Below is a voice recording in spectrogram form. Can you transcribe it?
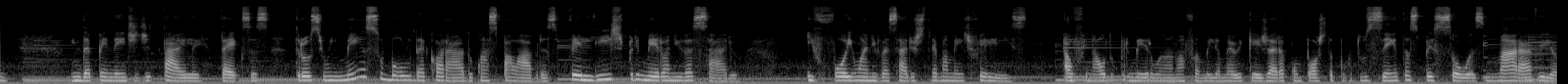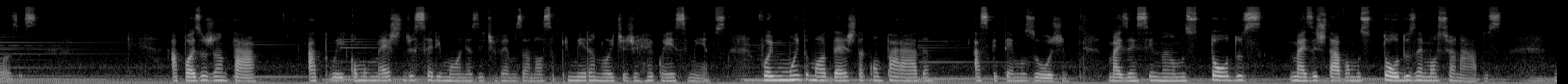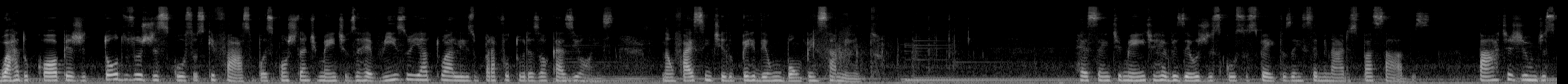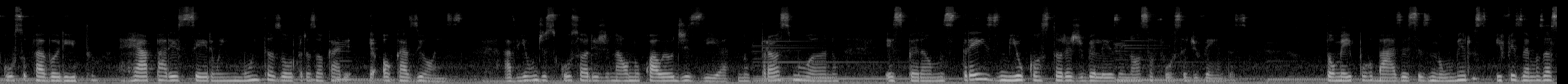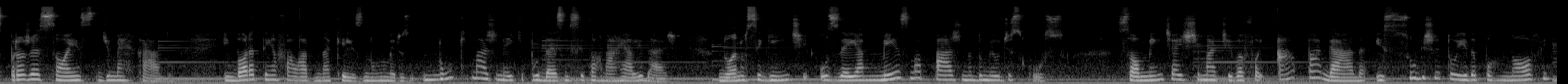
independente de Tyler, Texas, trouxe um imenso bolo decorado com as palavras Feliz Primeiro Aniversário. E foi um aniversário extremamente feliz. Ao final do primeiro ano, a família Mary Kay já era composta por 200 pessoas maravilhosas. Após o jantar, atuei como mestre de cerimônias e tivemos a nossa primeira noite de reconhecimentos. Foi muito modesta comparada às que temos hoje, mas ensinamos todos, mas estávamos todos emocionados. Guardo cópias de todos os discursos que faço, pois constantemente os reviso e atualizo para futuras ocasiões. Não faz sentido perder um bom pensamento. Recentemente revisei os discursos feitos em seminários passados. Partes de um discurso favorito reapareceram em muitas outras ocasiões. Havia um discurso original no qual eu dizia: no próximo ano, esperamos 3 mil consultoras de beleza em nossa força de vendas. Tomei por base esses números e fizemos as projeções de mercado. Embora tenha falado naqueles números, nunca imaginei que pudessem se tornar realidade. No ano seguinte, usei a mesma página do meu discurso. Somente a estimativa foi apagada e substituída por nove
